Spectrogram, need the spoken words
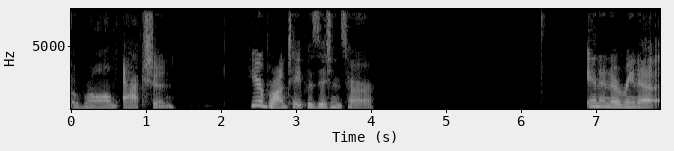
a wrong action here, Bronte positions her in an arena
